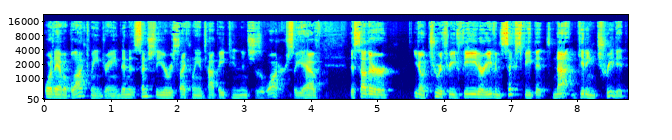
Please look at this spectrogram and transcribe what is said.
or they have a blocked main drain, then essentially you're recycling in top 18 inches of water. So you have this other, you know, two or three feet or even six feet that's not getting treated.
